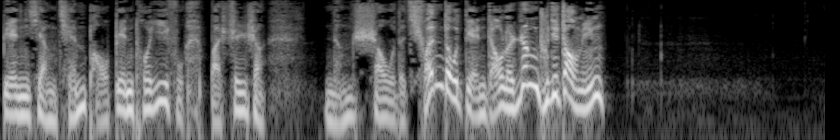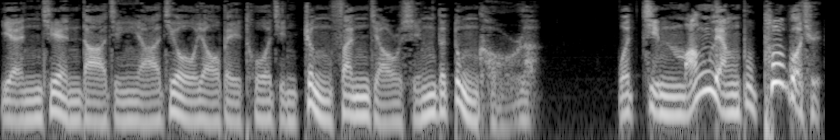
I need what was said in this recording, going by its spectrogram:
边向前跑边脱衣服，把身上能烧的全都点着了，扔出去照明。眼见大金牙就要被拖进正三角形的洞口了，我紧忙两步扑过去，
